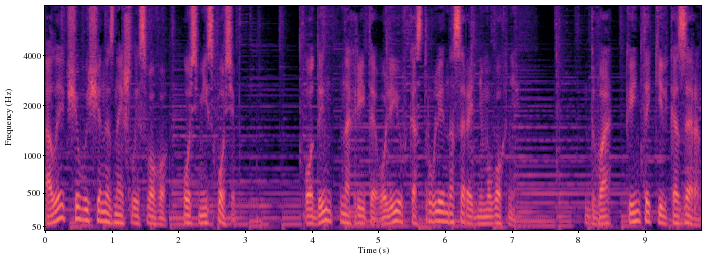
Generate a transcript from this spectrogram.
але якщо ви ще не знайшли свого, ось мій спосіб. 1. Нагрійте олію в каструлі на середньому вогні. 2. Киньте кілька зерен.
